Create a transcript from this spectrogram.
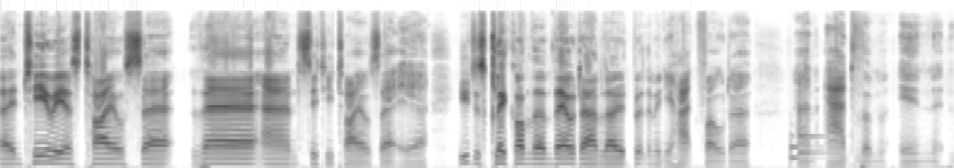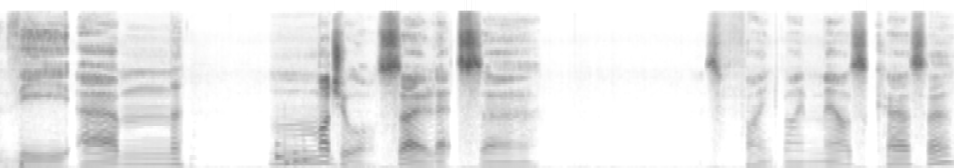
Uh, interior tile set there and city tile set here. You just click on them, they'll download, put them in your hack folder and add them in the um, module. So let's uh, let's find my mouse cursor.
